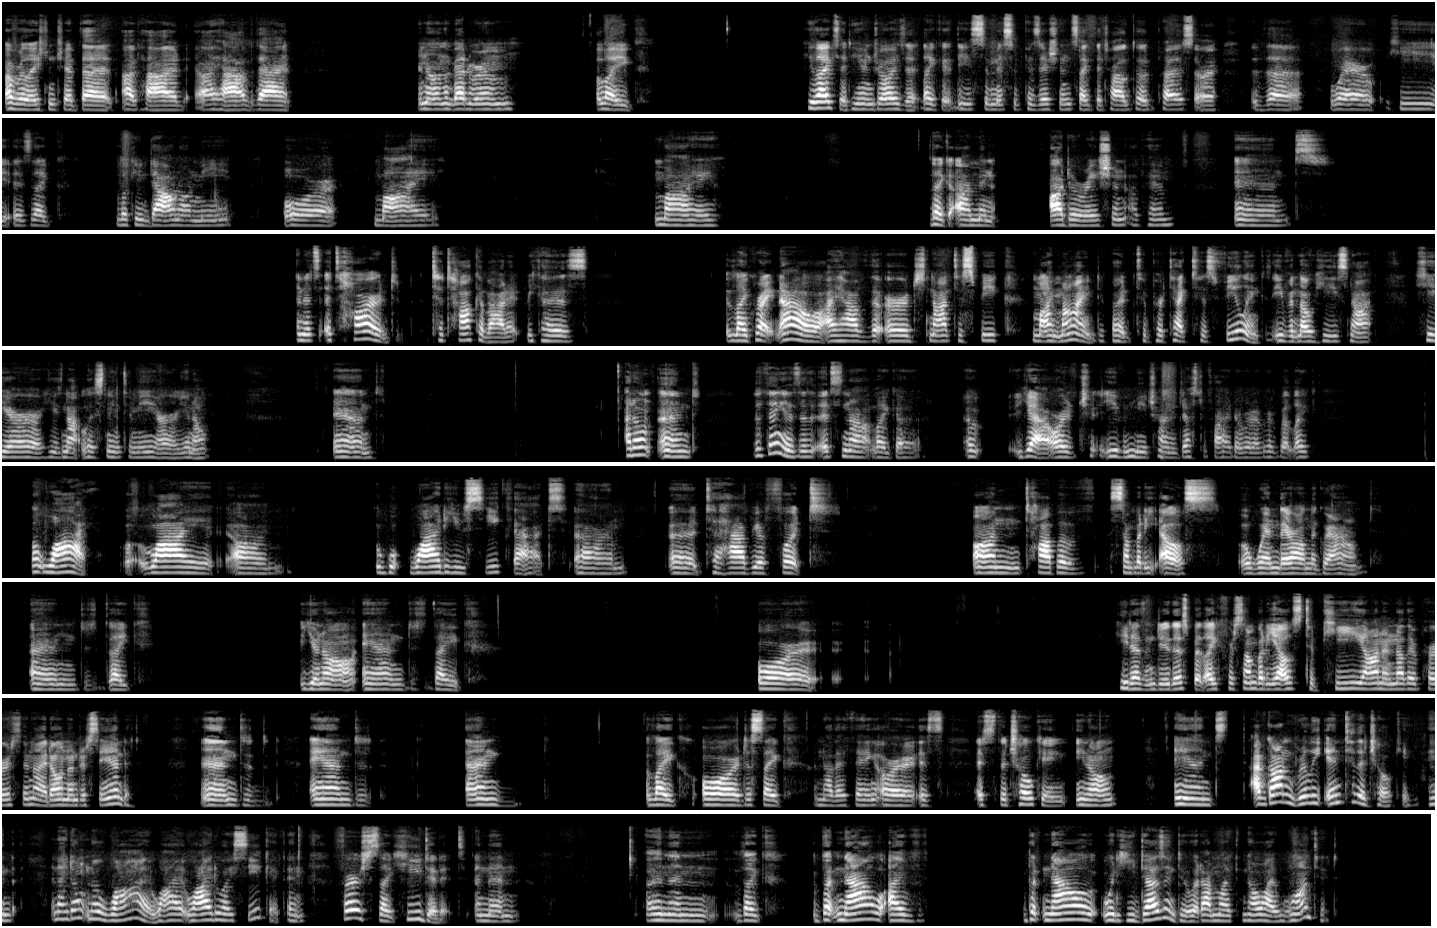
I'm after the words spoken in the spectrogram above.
a relationship that i've had i have that you know in the bedroom like he likes it he enjoys it. Like these submissive positions like the child childhood press or the where he is like looking down on me or my my like I'm in adoration of him. And and it's it's hard to talk about it because like right now I have the urge not to speak my mind but to protect his feelings even though he's not here or he's not listening to me or you know and I don't and the thing is it's not like a, a yeah or even me trying to justify it or whatever but like but why? Why um why do you seek that um uh to have your foot on top of somebody else when they're on the ground? And like you know, and like, or he doesn't do this, but like for somebody else to pee on another person, I don't understand it. And, and, and like, or just like another thing, or it's, it's the choking, you know, and I've gotten really into the choking and, and I don't know why, why, why do I seek it? And, first like he did it and then and then like but now I've but now when he doesn't do it I'm like no I want it.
